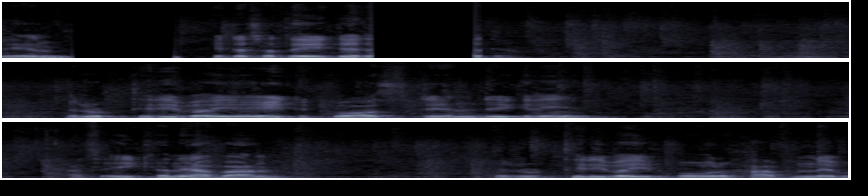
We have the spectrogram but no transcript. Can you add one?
টেন এটার সাথে এইটা root three by eight cos ten degree আচ্ছা এইখানে আবার root three by four half নেব।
